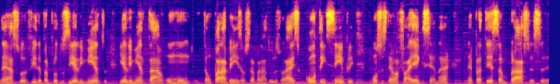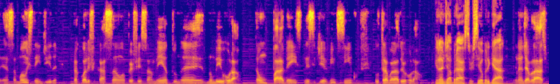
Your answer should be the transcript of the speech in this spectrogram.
né, a sua vida para produzir alimento e alimentar o mundo. Então, parabéns aos trabalhadores rurais, contem sempre com o sistema FAEG Senar né, para ter esse braço, essa, essa mão estendida para qualificação, aperfeiçoamento né, no meio rural. Então, parabéns nesse dia 25 do trabalhador rural. Grande abraço, Dirceu, obrigado. Grande abraço,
